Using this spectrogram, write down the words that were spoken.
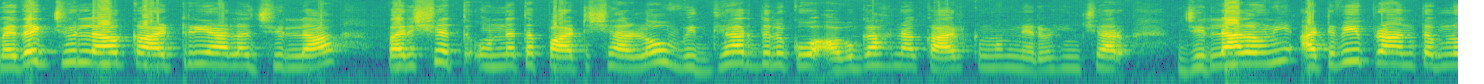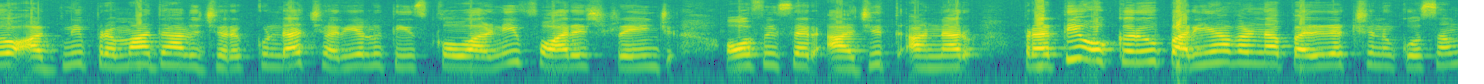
మెదక్ జిల్లా కాట్రియాల జిల్లా పరిషత్ ఉన్నత పాఠశాలలో విద్యార్థులకు అవగాహన కార్యక్రమం నిర్వహించారు. జిల్లాలోని అటవీ ప్రాంతంలో అగ్ని ప్రమాదాలు జరగకుండా చర్యలు తీసుకోవాలని ఫారెస్ట్ రేంజ్ ఆఫీసర్ అజిత్ అన్నారు. ప్రతి ఒక్కరూ పర్యావరణ పరిరక్షణ కోసం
